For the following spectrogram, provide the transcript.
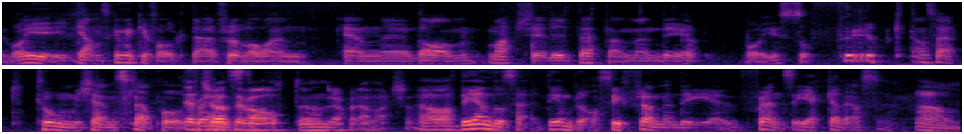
det var ju ganska mycket folk där för att vara en, en eh, dammatch i Elitettan. Men det var ju så fruktansvärt tom känsla på Jag Friends. tror att det var 800 på den matchen. Ja, det är ändå så här, det är en bra siffra men det är, Friends ekade alltså. Ja.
